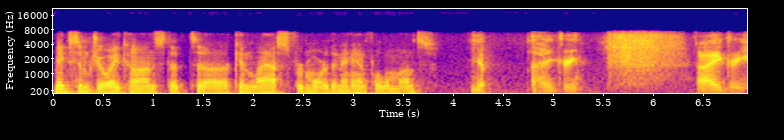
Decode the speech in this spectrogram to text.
make some Joy Cons that uh, can last for more than a handful of months. Yep, I agree. I agree.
